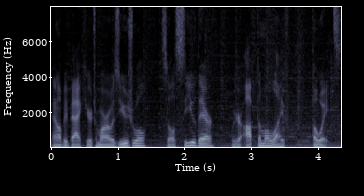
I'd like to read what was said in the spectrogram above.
and I'll be back here tomorrow as usual. So I'll see you there where your optimal life awaits.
